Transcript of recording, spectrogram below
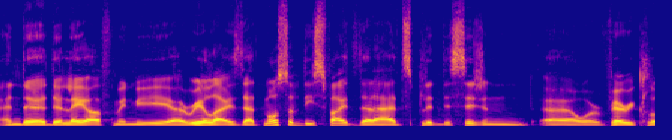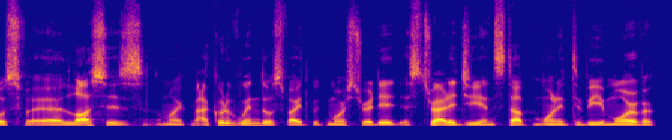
And the, the layoff made me uh, realize that most of these fights that I had split decision uh, or very close uh, losses, I'm like, I could have won those fights with more strategy and stop wanting to be more of a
